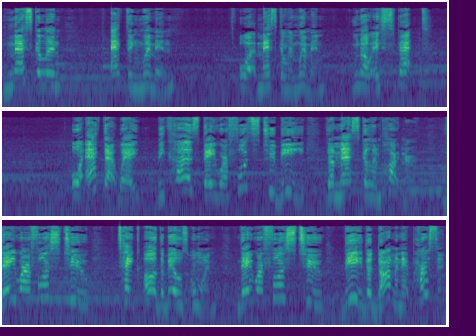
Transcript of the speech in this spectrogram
masculine acting women or masculine women, you know, expect or act that way because they were forced to be the masculine partner. They were forced to take all the bills on. They were forced to be the dominant person.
